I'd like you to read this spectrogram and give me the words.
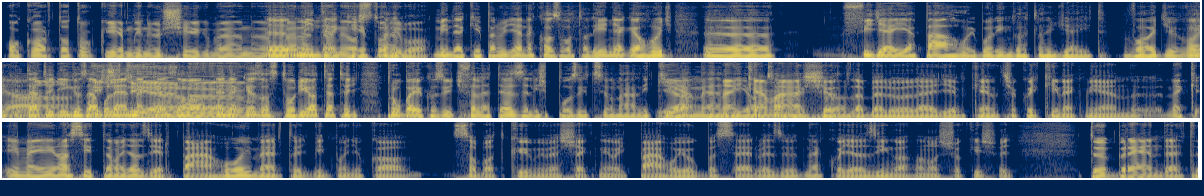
akartatok ilyen minőségben ö, beletenni a sztoriba? mindenképpen, ugye ennek az volt a lényege, hogy ö, figyelje páholyból ingatlan ügyeit. Vagy, vagy Ja. tehát, hogy igazából Kicsit ennek, ez ilyen, a, ö, ennek ez a sztoria, tehát, hogy próbáljuk az ügyfelet ezzel is pozícionálni, kiemelni. Ja, nekem a más jött le belőle egyébként, csak hogy kinek milyen... Nek, én, mert én azt hittem, hogy azért páholy, mert hogy mint mondjuk a szabad kőműveseknél, hogy páholyokba szerveződnek, hogy az ingatlanosok is, hogy több brandet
